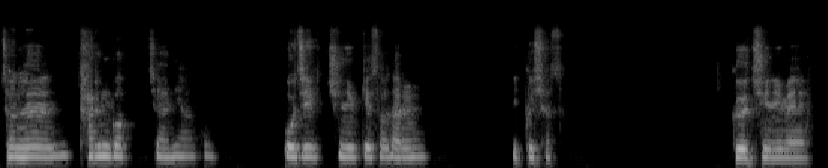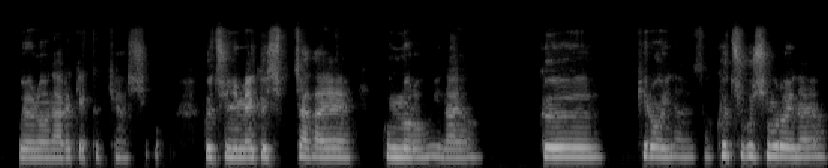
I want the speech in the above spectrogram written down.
저는 다른 것 없지 아니하고 오직 주님께서 나를 이끄셔서 그 주님의 보혈로 나를 깨끗게 하시고 그 주님의 그 십자가의 공로로 인하여 그 피로 인하여서 그 죽으심으로 인하여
